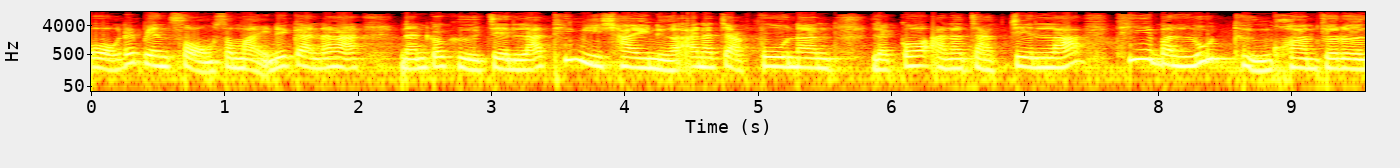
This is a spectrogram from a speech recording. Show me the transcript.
ออกได้เป็น 2 สมัยด้วยกันนะคะ นั่นก็คือเจนละที่มีชัยเหนืออาณาจักรฟูนันและก็อาณาจักรเจนละที่บรรลุถึงความเจริญ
